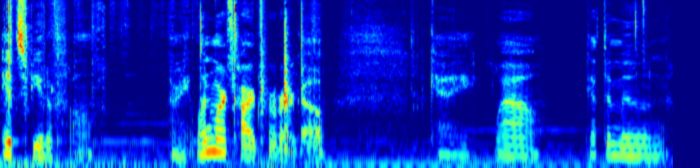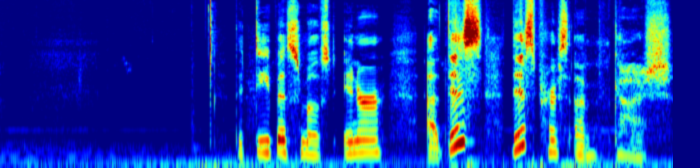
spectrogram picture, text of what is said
It's beautiful. All right, one more card for Virgo. Okay, wow. Got the moon the deepest, most inner. Uh, this this person, um, gosh,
